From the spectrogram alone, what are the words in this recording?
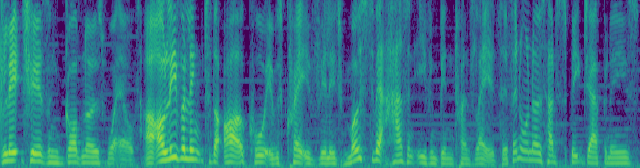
glitches, and God knows what else. Uh, I'll leave a link to the article. It was Creative Village. Most of it hasn't even been translated, so if anyone knows how to speak Japanese.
